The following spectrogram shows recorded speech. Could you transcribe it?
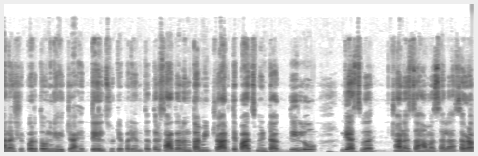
छान असे परतवून घ्यायचे आहेत तेल सुटेपर्यंत. तर साधारणतः मी चार ते पाच मिनटं अगदी लो गॅसवर छान असा हा मसाला सगळा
